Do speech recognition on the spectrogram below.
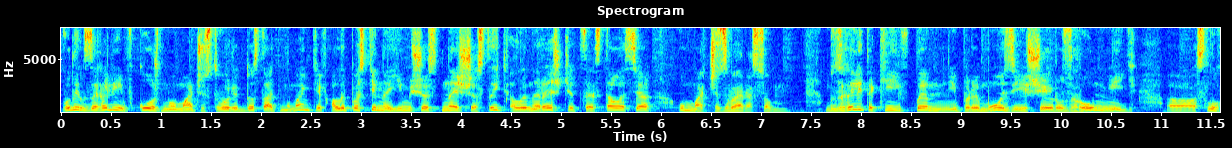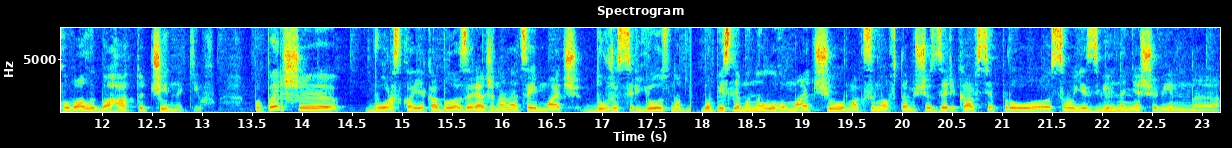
Вони взагалі в кожному матчі створюють достатньо моментів, але постійно їм щось не щастить. Але нарешті це сталося у матчі з Вересом. Взагалі, такій впевненій перемозі, ще й розгромній, е, слугували багато чинників. По-перше, Ворскла, яка була заряджена на цей матч дуже серйозно, бо після минулого матчу Максимов там щось зарікався про своє звільнення, що він е,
